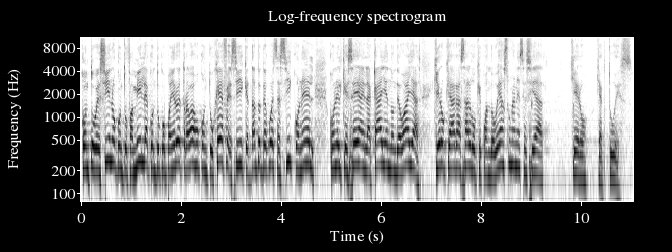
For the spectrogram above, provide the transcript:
con tu vecino, con tu familia, con tu compañero de trabajo, con tu jefe, sí, que tanto te cuesta, sí, con él, con el que sea, en la calle, en donde vayas. Quiero que hagas algo, que cuando veas una necesidad, quiero que actúes.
